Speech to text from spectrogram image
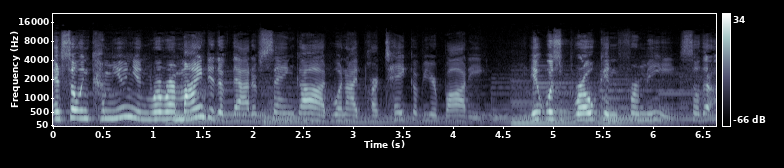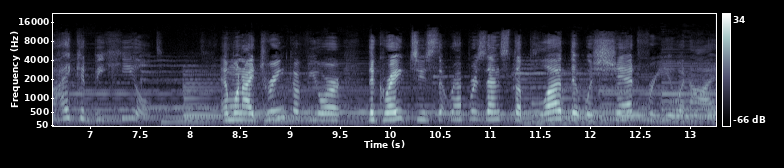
And so in communion, we're reminded of that, of saying, God, when I partake of your body, it was broken for me so that I could be healed. And when I drink of your the grape juice that represents the blood that was shed for you and I,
